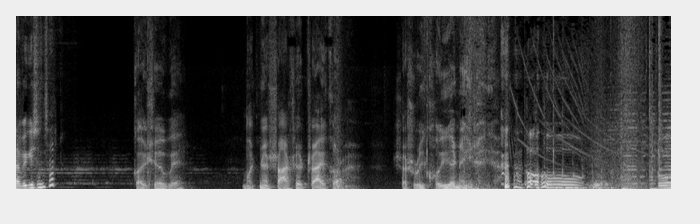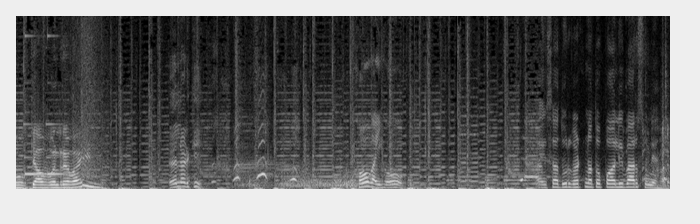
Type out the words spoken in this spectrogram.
रवि किशन सर? कैसे हुए? मैं इतने साल से ट्राई कर रहे हैं। ससुरी खोई है नहीं रहेगा ओह ओह क्या बोल रहे भाई? ए लड़की। हो गई हो। ऐसा दुर्घटना तो पहली बार सुने हैं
